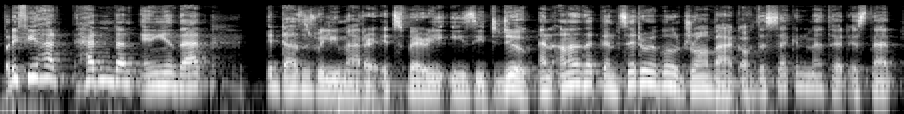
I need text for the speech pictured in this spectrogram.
But if you had, hadn't done any of that, it doesn't really matter. It's very easy to do. And another considerable drawback of the second method is that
